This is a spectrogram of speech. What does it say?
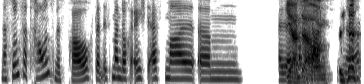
nach so einem Vertrauensmissbrauch, dann ist man doch echt erstmal, ähm, also Ja, down. gesagt, ne?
